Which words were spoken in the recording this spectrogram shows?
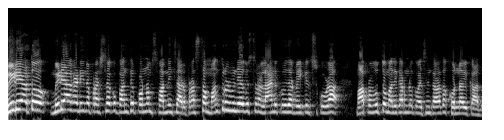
మీడియాతో మీడియా అడిగిన ప్రశ్నకు మంత్రి పొన్నం స్పందించారు. ప్రస్తుతం మంత్రులు వినియోగిస్తున్న ల్యాండ్ క్రూజర్ వెహికల్స్ కూడా మా ప్రభుత్వం అధికారంలోకి వచ్చిన తర్వాత కొన్నవి కాదు.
